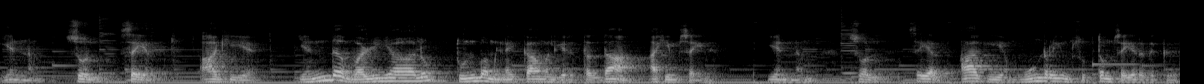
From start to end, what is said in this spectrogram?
எண்ணம் சொல் செயல் ஆகிய எந்த வழியாலும் துன்பம் நினைக்காமல் இருத்தல் தான் அஹிம்சைன்னு. எண்ணம் சொல் செயல் ஆகிய மூன்றையும் சுத்தம் செய்யறதுக்கு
